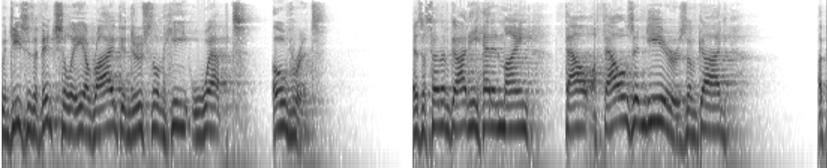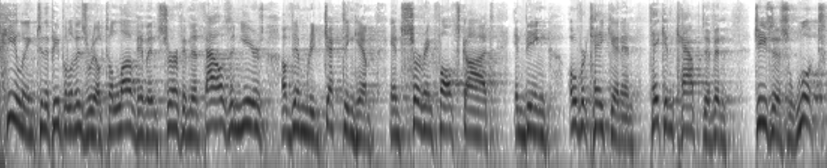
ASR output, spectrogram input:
When Jesus eventually arrived in Jerusalem, he wept over it. As a son of God, he had in mind a thousand years of God appealing to the people of Israel to love him and serve him. In a thousand years of them rejecting him and serving false gods and being overtaken and taken captive. And Jesus looked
